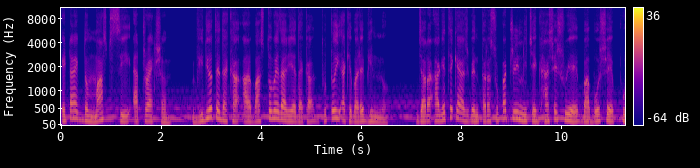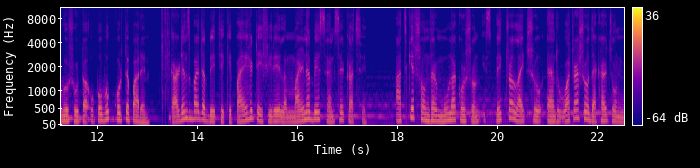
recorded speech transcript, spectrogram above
এটা একদম মাস্ট সি অ্যাট্রাকশন ভিডিওতে দেখা আর বাস্তবে দাঁড়িয়ে দেখা দুটোই একেবারে ভিন্ন। যারা আগে থেকে আসবেন তারা সুপার ট্রির নিচে ঘাসে শুয়ে বা বসে পুরো শোটা উপভোগ করতে পারেন। গার্ডেন্স বাই দ্য বে থেকে পায়ে হেঁটে ফিরে এলাম মারিনা বে স্যান্ডসের কাছে। আজকের সন্ধ্যার মূল আকর্ষণ Spectra light show and water show দেখার জন্য,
